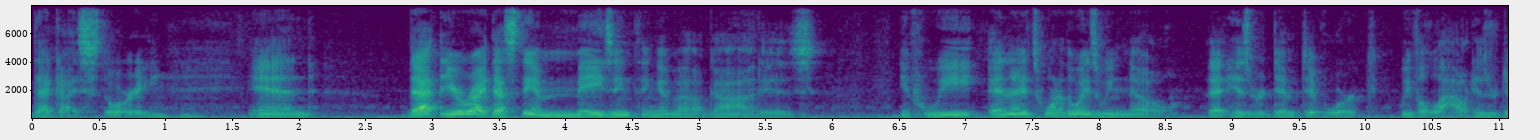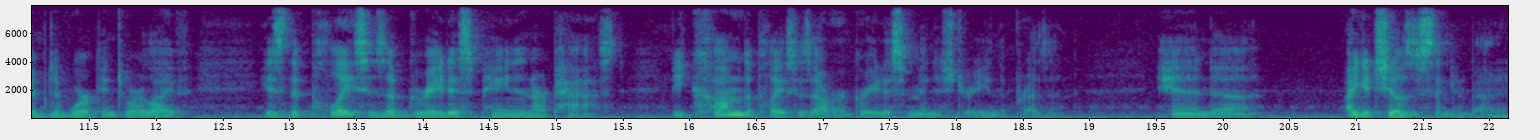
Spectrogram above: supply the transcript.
that guy's story mm-hmm. and that you're right that's the amazing thing about God is if we and it's one of the ways we know that his redemptive work we've allowed his redemptive work into our life is the places of greatest pain in our past become the places of our greatest ministry in the present and uh, i get chills just thinking about it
